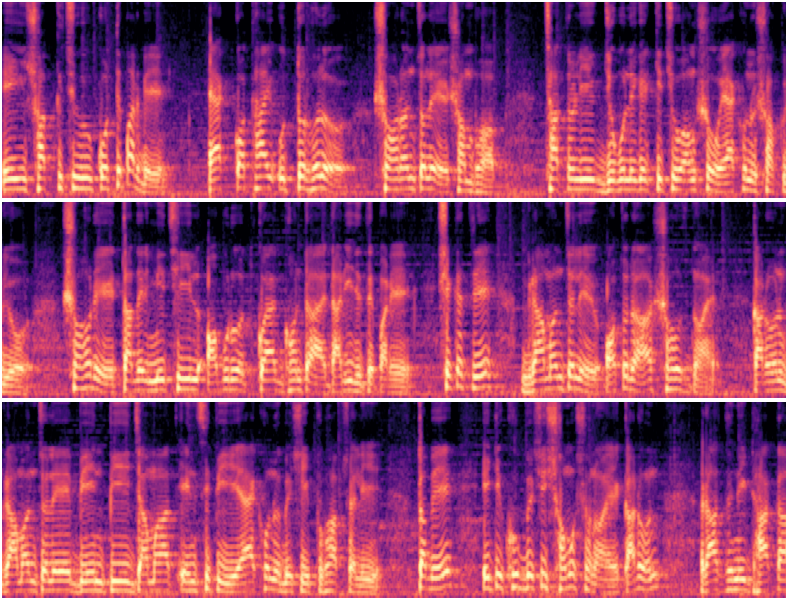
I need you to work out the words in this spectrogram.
এই সব কিছু করতে পারবে? এক কথায় উত্তর হলো, শহরাঞ্চলে সম্ভব। ছাত্রলীগ, যুবলীগের কিছু অংশ এখনও সক্রিয়। শহরে তাদের মিছিল, অবরোধ কয়েক ঘন্টায় দাঁড়িয়ে যেতে পারে। সেক্ষেত্রে গ্রামাঞ্চলে অতটা সহজ নয়। কারণ গ্রামাঞ্চলে বিএনপি, জামাত, এনসিপি এখনও বেশি প্রভাবশালী। তবে এটি খুব বেশি সমস্যা নয়। কারণ রাজধানী ঢাকা,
